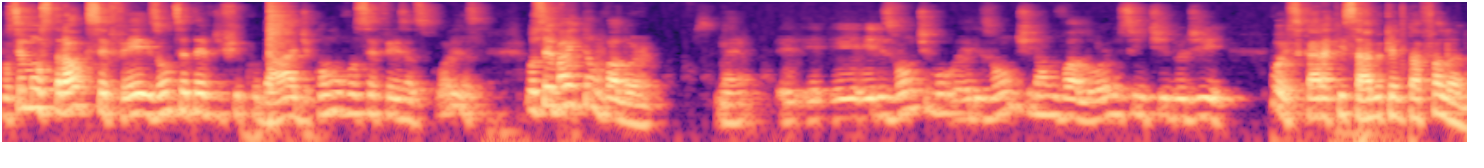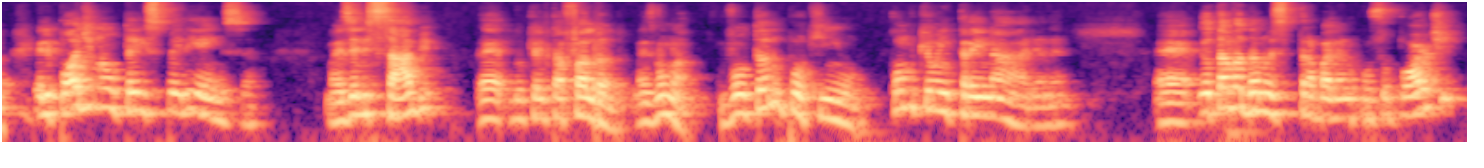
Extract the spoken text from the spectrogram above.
você mostrar o que você fez, onde você teve dificuldade, como você fez as coisas, você vai ter um valor. Né? Eles, vão te, eles vão te dar um valor no sentido de, pô, esse cara aqui sabe o que ele está falando. Ele pode não ter experiência, mas ele sabe é, do que ele está falando. Mas vamos lá. Voltando um pouquinho, como que eu entrei na área, né? É, eu estava dando esse trabalhando com suporte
